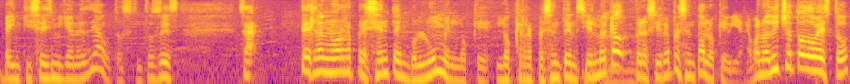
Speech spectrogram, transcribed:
26 millones de autos. Entonces, o sea, Tesla no representa en volumen lo que, lo que representa en sí el mercado, pero sí representa lo que viene. Bueno, dicho todo esto,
